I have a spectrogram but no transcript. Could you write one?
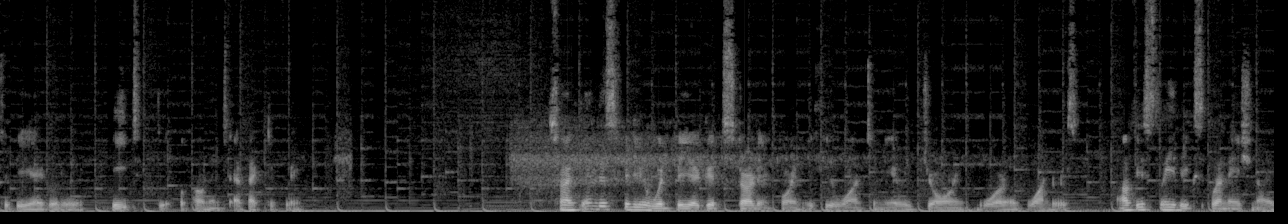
to be able to beat the opponent effectively. So I think this video would be a good starting point if you want to newly join War of Wonders. Obviously the explanation are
